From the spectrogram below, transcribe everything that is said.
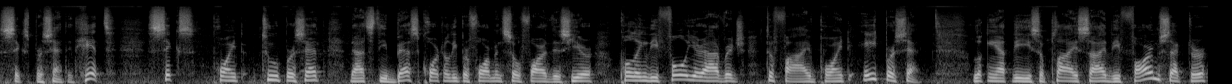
6%. It hit 6.2%. That's the best quarterly performance so far this year, pulling the full year average to 5.8%. Looking at the supply side, the farm sector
